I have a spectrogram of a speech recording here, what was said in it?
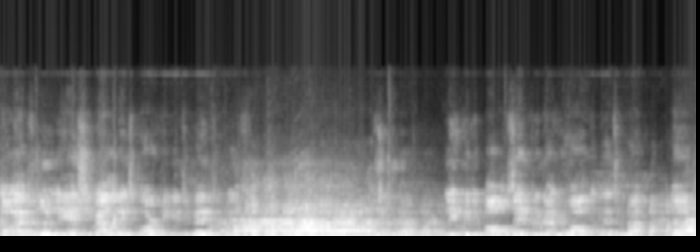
Oh, absolutely. And she validates parking. It's amazing. Leave with your balls empty, not your wallet. That's her motto. Um,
